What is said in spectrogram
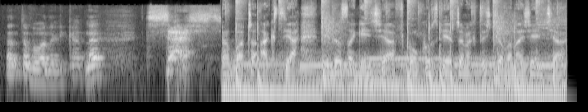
No to było delikatne. Cześć! Robocza akcja, nie do zagięcia W konkurs wjeżdżam jak teściowa na zięcia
